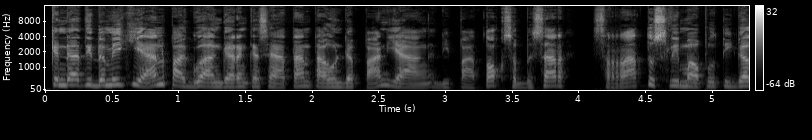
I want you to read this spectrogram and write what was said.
kendati demikian, pagu anggaran kesehatan tahun depan yang dipatok sebesar 153,8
